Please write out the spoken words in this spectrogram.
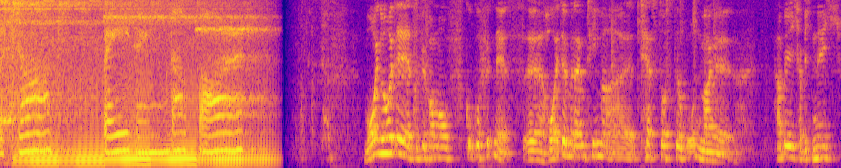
never stop raising the bar. Moin Leute, herzlich willkommen auf Coco Fitness. Äh, heute mit einem Thema Testosteronmangel. Habe ich, habe ich nicht,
